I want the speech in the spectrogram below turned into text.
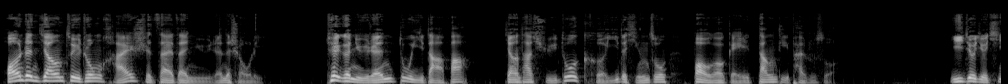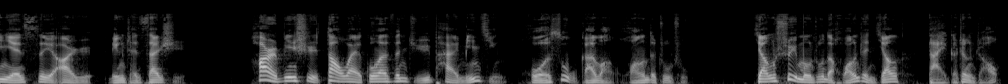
黄振江最终还是栽在女人的手里。这个女人妒意大发，将他许多可疑的行踪报告给当地派出所。一九九七年四月二日凌晨三时，哈尔滨市道外公安分局派民警火速赶往黄的住处，将睡梦中的黄振江逮个正着。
